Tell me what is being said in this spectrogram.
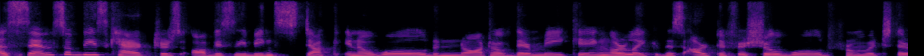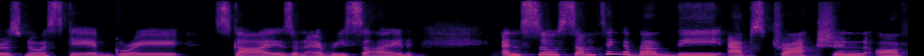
a sense of these characters obviously being stuck in a world not of their making or like this artificial world from which there is no escape gray skies on every side. And so something about the abstraction of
